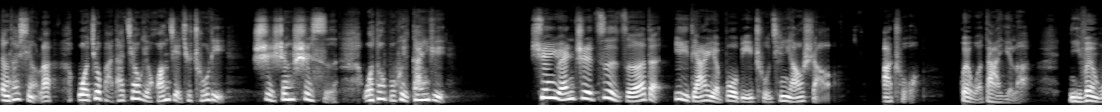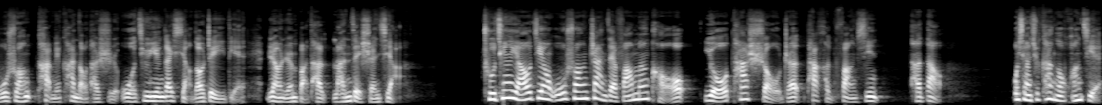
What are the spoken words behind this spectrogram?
等他醒了，我就把他交给黄姐去处理。是生是死，我都不会干预。轩辕志自责的一点也不比楚清瑶少。阿楚，怪我大意了。你问无双看没看到他时，我就应该想到这一点，让人把他拦在山下。楚清瑶见无双站在房门口，有他守着，他很放心。他道。我想去看看黄姐，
